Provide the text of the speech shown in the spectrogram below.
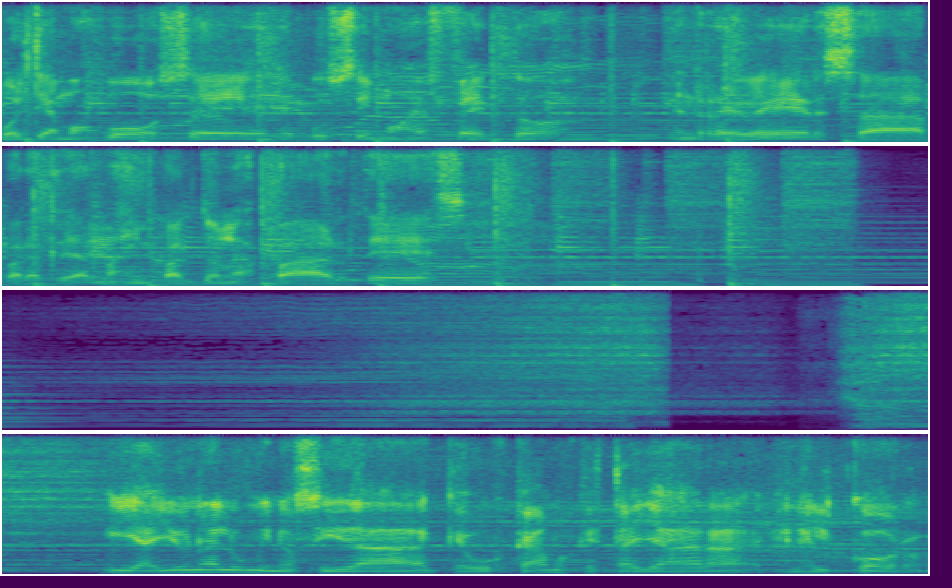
Volteamos voces, le pusimos efectos en reversa para crear más impacto en las partes. Y hay una luminosidad que buscamos que estallara en el coro.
